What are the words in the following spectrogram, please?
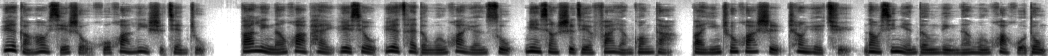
粤港澳携手活化历史建筑，把岭南画派、粤绣、粤菜等文化元素面向世界发扬光大；把迎春花市、唱粤曲、闹新年等岭南文化活动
